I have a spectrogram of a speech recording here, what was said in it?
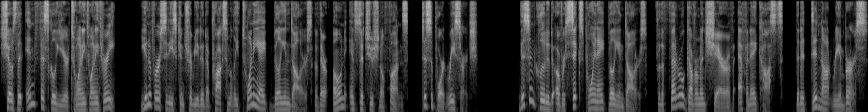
shows that in fiscal year 2023, universities contributed approximately $28 billion of their own institutional funds to support research. This included over $6.8 billion for the federal government's share of F&A costs that it did not reimburse.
